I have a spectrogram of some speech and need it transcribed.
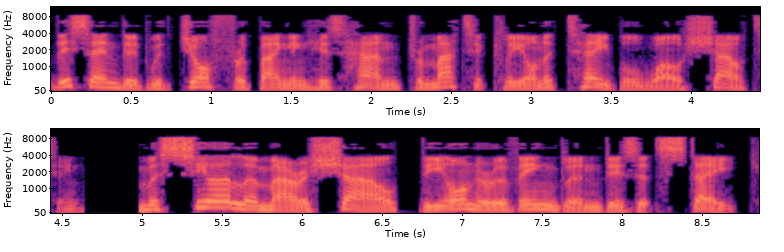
This ended with Joffre banging his hand dramatically on a table while shouting, Monsieur le Maréchal, the honour of England is at stake.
